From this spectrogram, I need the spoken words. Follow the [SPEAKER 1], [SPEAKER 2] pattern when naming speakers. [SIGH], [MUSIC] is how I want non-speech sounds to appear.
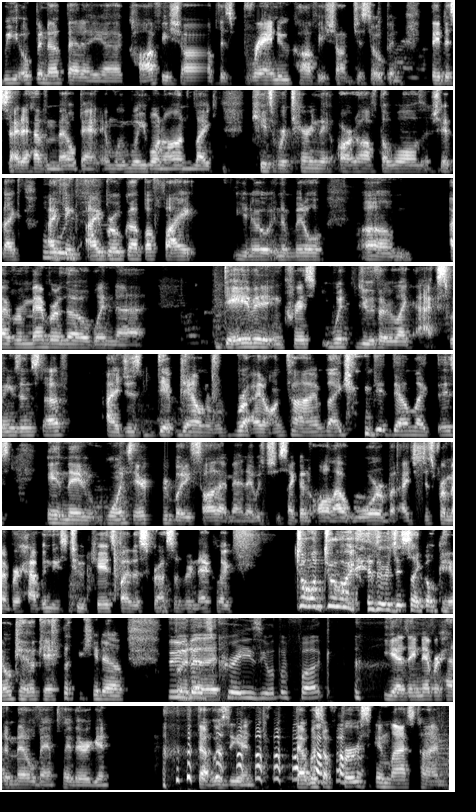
[SPEAKER 1] we opened up at a uh, coffee shop, this brand new coffee shop just opened. They decided to have a metal band. And when we went on, like kids were tearing the art off the walls and shit. Like I think I broke up a fight, you know, in the middle. Um, I remember though when uh, David and Chris would do their like axe swings and stuff. I just dipped down right on time, [LAUGHS] like get down like this. And then once everybody saw that, man, it was just like an all out war. But I just remember having these two kids by the scruff of their neck, like, don't do it. [LAUGHS] They were just like, okay, okay, okay, [LAUGHS] you know.
[SPEAKER 2] Dude, but, that's uh, crazy. What the fuck?
[SPEAKER 1] yeah, they never had a metal band play there again. That was the end. [LAUGHS] that was the first and last time.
